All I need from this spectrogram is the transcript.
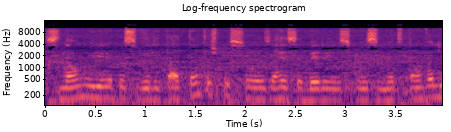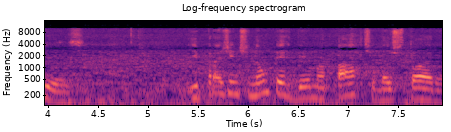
Senão não iria possibilitar tantas pessoas a receberem esse conhecimento tão valioso. E para a gente não perder uma parte da história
